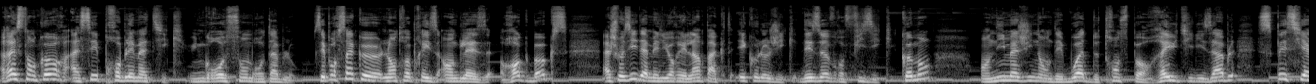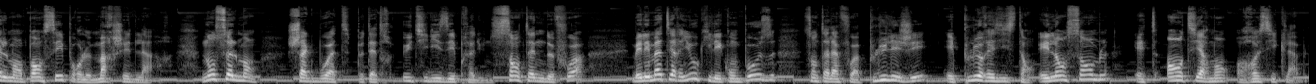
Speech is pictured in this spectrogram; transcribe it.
reste encore assez problématique, une grosse sombre au tableau. C'est pour ça que l'entreprise anglaise Rockbox a choisi d'améliorer l'impact écologique des œuvres physiques. Comment? En imaginant des boîtes de transport réutilisables spécialement pensées pour le marché de l'art. Non seulement chaque boîte peut être utilisée près d'une centaine de fois, mais les matériaux qui les composent sont à la fois plus légers et plus résistants, et l'ensemble est entièrement recyclable.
